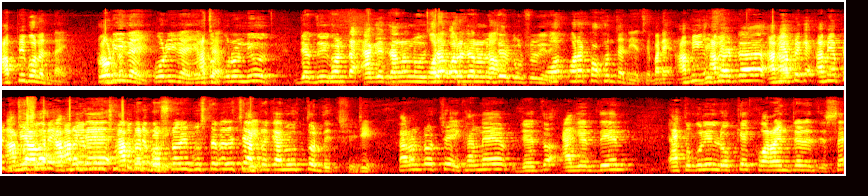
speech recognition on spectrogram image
আপনি বলেন নাই। পড়ি নাই পড়ি নাই। আচ্ছা। কোনো নিউজ যে দুই ঘণ্টা আগে জানানো হয়েছে পরে জানানো হয়েছে এরকম শুনি ওরা কখন জানিয়েছে? মানে আমি আমি- আপনাকে আমি আপনাকে আমি ছোট আবার করে- আমি আপনাকে আপনাকে আপনার প্রশ্ন আমি বুঝতে পেরেছি আপনাকে আমি উত্তর দিচ্ছি। কারণটা হচ্ছে এখানে যেহেতু আগের দিন এতগুলি লোককে কোয়ারেন্টাইনে দিচ্ছে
